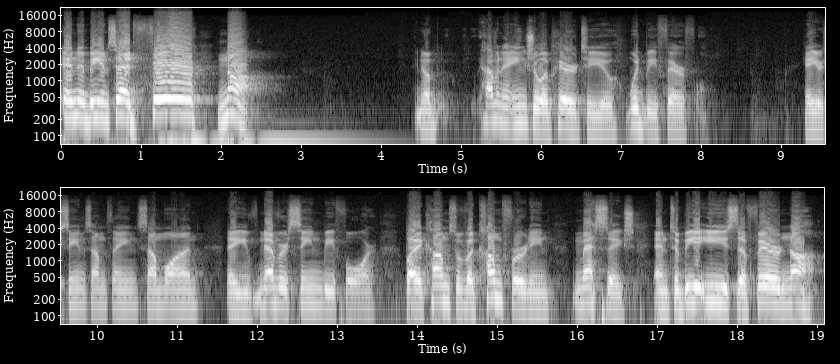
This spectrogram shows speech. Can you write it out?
and then being said, Fear not. You know, having an angel appear to you would be fearful. Okay, you're seeing something, someone that you've never seen before, but it comes with a comforting message and to be at ease, to fear not.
